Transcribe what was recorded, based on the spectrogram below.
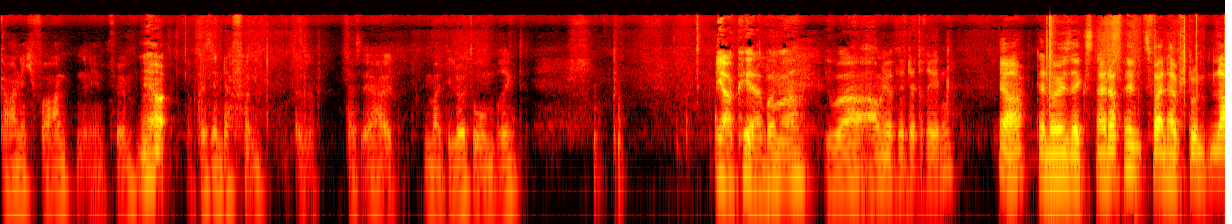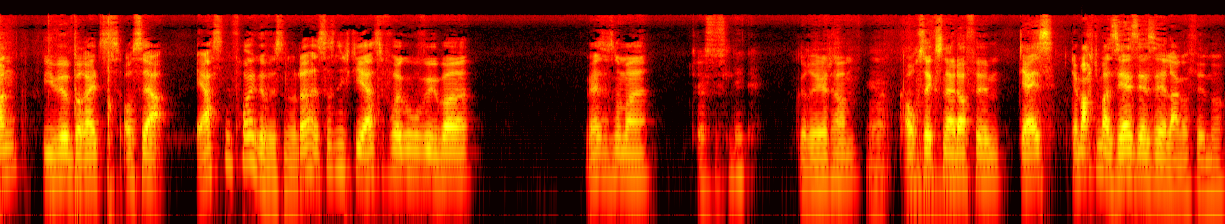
gar nicht vorhanden in dem Film. Ja, Abgesehen davon, also, dass er halt immer die Leute umbringt. Ja, okay, dann wollen wir über Army of the Dead reden. Ja, der neue Zack Snyder-Film, zweieinhalb Stunden lang, wie wir bereits aus der ersten Folge wissen, oder? Ist das nicht die erste Folge, wo wir über, wer ist das nochmal, Justice League? geredet haben? Ja. Auch Zack Snyder-Film. Der ist, der macht immer sehr, sehr, sehr lange Filme.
